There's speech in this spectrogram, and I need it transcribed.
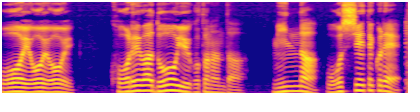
おいおいおい。これはどういうことなんだみんな、教えてくれ。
